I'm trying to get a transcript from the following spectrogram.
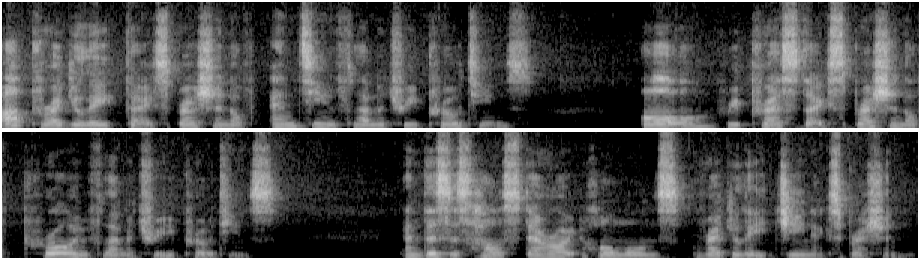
upregulate the expression of anti-inflammatory proteins or repress the expression of pro-inflammatory proteins. And this is how steroid hormones regulate gene expression.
